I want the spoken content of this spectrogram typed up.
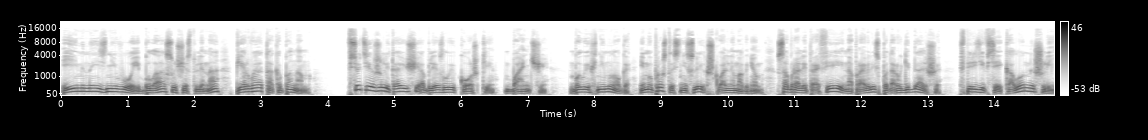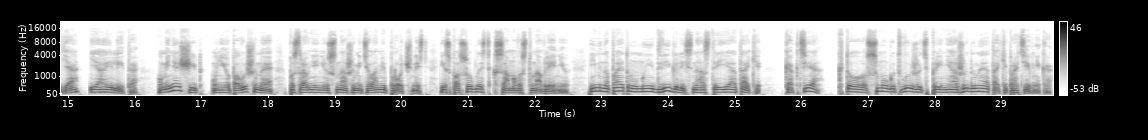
И именно из него и была осуществлена первая атака по нам. Все те же летающие облезлые кошки, банчи. Было их немного, и мы просто снесли их шквальным огнем. Собрали трофеи и направились по дороге дальше. Впереди всей колонны шли я и Аэлита — у меня щит, у нее повышенная по сравнению с нашими телами прочность и способность к самовосстановлению. Именно поэтому мы и двигались на острие атаки, как те, кто смогут выжить при неожиданной атаке противника.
